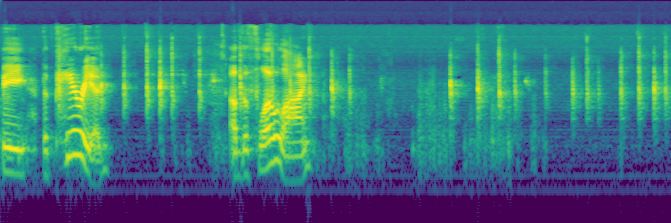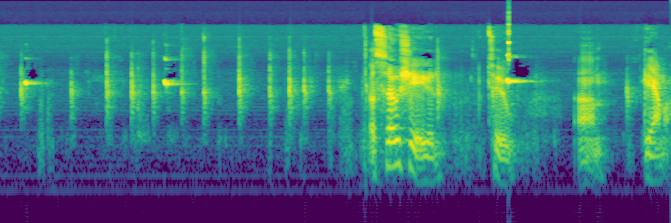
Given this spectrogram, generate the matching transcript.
be the period of the flow line associated to um, gamma.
